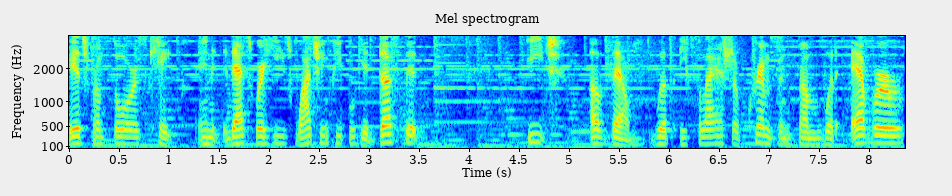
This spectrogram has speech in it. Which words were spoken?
is from Thor's cape. And that's where he's watching people get dusted, each of them with a flash of crimson from whatever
